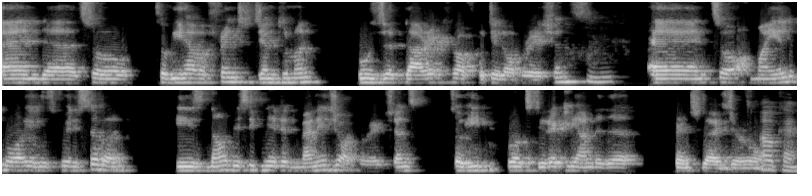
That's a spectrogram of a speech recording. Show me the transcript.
and uh, so so we have a French gentleman who's a director of hotel operations, Mhm. and so my elder boy, who's 27, is now designated manager operations. So he works directly under the French guy Jerome. okay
